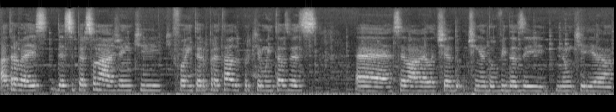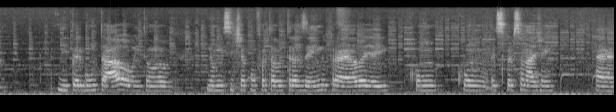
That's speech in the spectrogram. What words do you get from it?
através desse personagem que, que foi interpretado, porque muitas vezes, é, sei lá, ela tinha, tinha dúvidas e não queria me perguntar, ou então eu não me sentia confortável trazendo para ela, e aí com, com esse personagem é,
